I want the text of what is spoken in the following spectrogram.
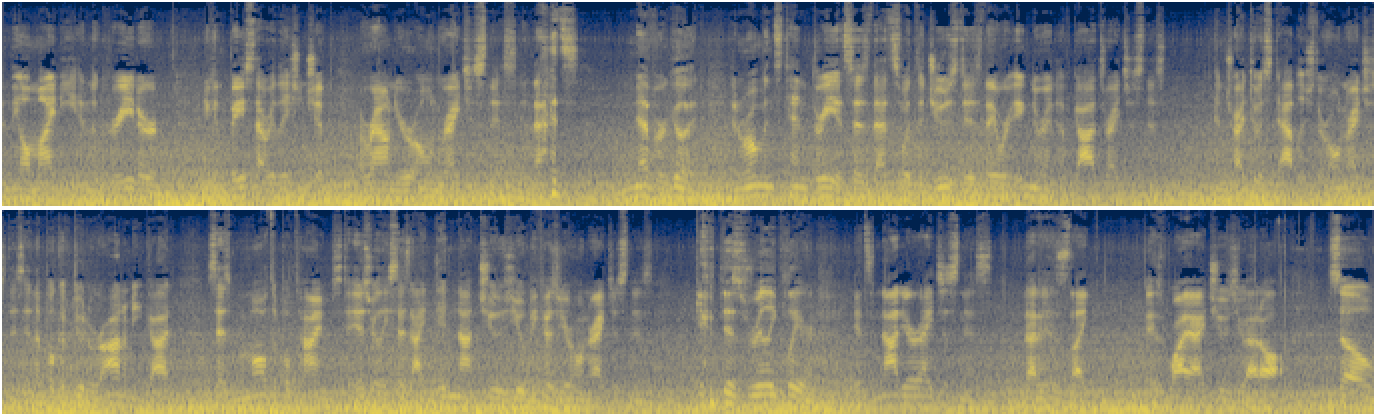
and the Almighty and the Creator, you can base that relationship around your own righteousness, and that's never good. In Romans 10:3 it says that's what the Jews did. They were ignorant of God's righteousness and tried to establish their own righteousness. In the book of Deuteronomy, God says multiple times to Israel, He says, I did not choose you because of your own righteousness. Get this really clear. It's not your righteousness that is like is why I choose you at all. So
